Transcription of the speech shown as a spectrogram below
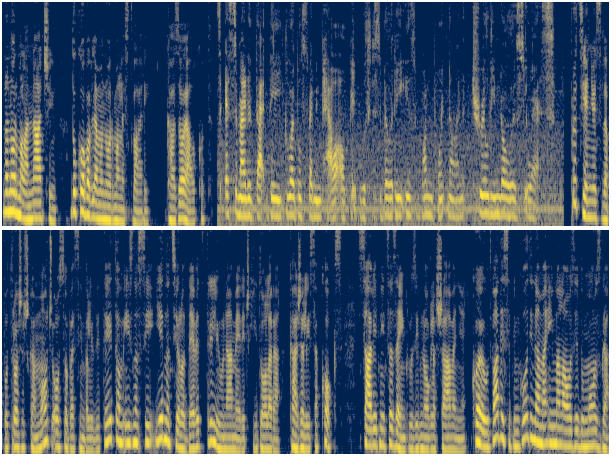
na normalan način, dok obavljamo normalne stvari kazao je Alcott. It's estimated that the global spending power of people with disability is 1.9 trillion dollars US. Procjenjuje se da potrošačka moć osoba s invaliditetom iznosi 1,9 trilijuna američkih dolara, kaže Lisa Cox, savjetnica za inkluzivno oglašavanje, koja je u 20. godinama imala ozljedu mozga,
